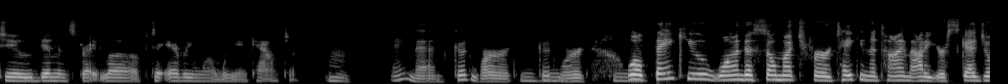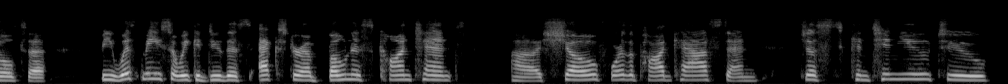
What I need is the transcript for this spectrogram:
to demonstrate love to everyone we encounter? Mm. Amen. Good word. Mm-hmm. Good word. Mm-hmm. Well, thank you, Wanda, so much for taking the time out of your schedule to be with me so we could do this extra bonus content uh, show for the podcast and just continue to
